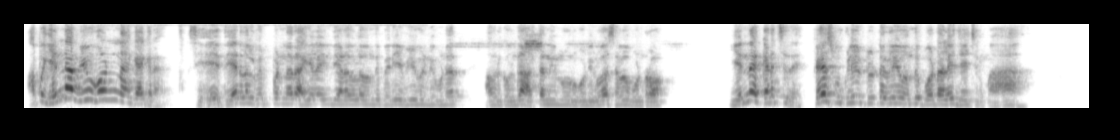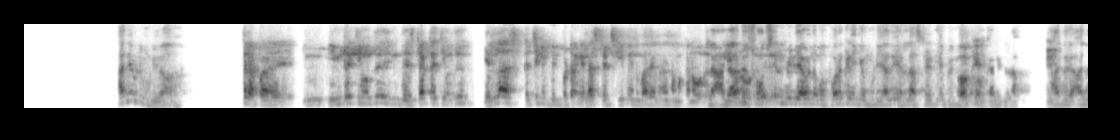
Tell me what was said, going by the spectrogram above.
அப்ப என்ன வியூகம்னு நான் கேக்குறேன். சரி தேர்தல் விற்பனர் அகில இந்திய அளவுல வந்து பெரிய வியூக நிபுணர். அவருக்கு வந்து அத்தனை நூறு கோடி ரூபாய் செலவு பண்றோம். என்ன கிடைச்சது? பேஸ்புக்லயும் ட்விட்டர்லயும் வந்து போட்டாலே ஜெயிச்சிருமா? அது எப்படி முடியும்? சார் அப்ப இன்- இன்றைக்கு வந்து இந்த ஸ்ட்ராட்டஜி வந்து எல்லா கட்சிகளும் பின்பற்றாங்க எல்லா ஸ்டேட்ஸ்லயுமே இந்த மாதிரியான நமக்கான ஒரு அதாவது சோசியல் மீடியாவை நம்ம புறக்கணிக்க முடியாது. எல்லா ஸ்டேட்லயும் பின்பற்றோம் கரெக்ட் தான். அது அது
